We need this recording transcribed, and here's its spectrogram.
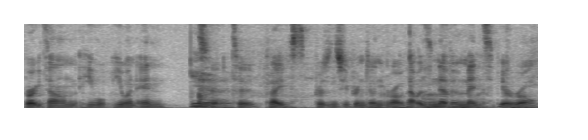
broke down that he he went in Yeah. to, to play this prison superintendent role that was never meant to be a role.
